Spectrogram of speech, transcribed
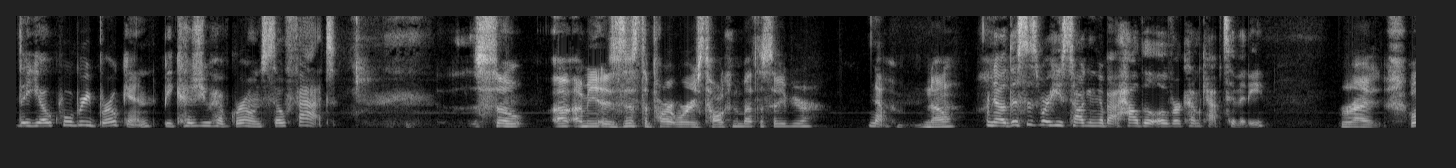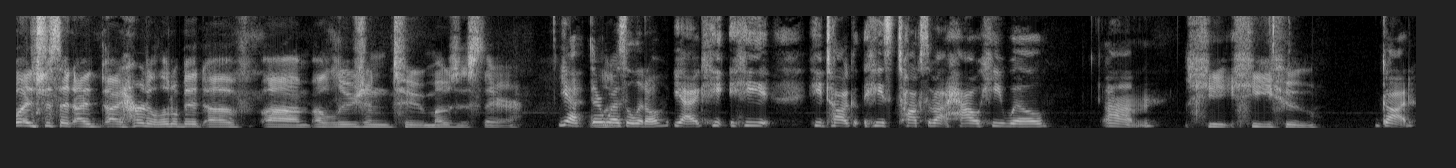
The yoke will be broken because you have grown so fat. So, uh, I mean, is this the part where he's talking about the Savior? No. No? No, this is where he's talking about how they'll overcome captivity. Right. Well, it's just that I, I heard a little bit of um, allusion to Moses there. Yeah, there was a little. Yeah, he he he talk he talks about how he will He, he who? God.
